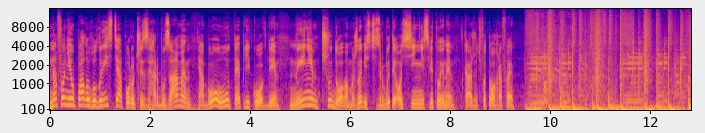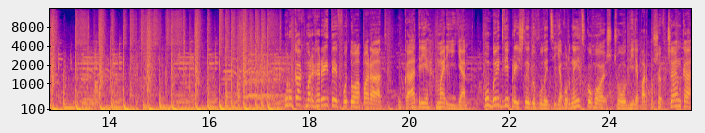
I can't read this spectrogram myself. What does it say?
На фоні опалого листя поруч із гарбузами або у теплій ковдрі. Нині чудова можливість зробити осінні світлини, кажуть фотографи. У руках Маргарити фотоапарат. У кадрі Марія. Обидві прийшли до вулиці Яворницького, що біля парку Шевченка,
